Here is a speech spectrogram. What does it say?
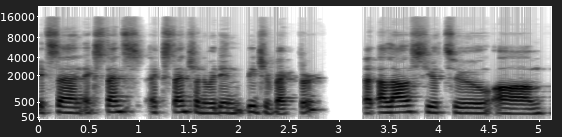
it's an extens- extension within pgvector that allows you to um,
